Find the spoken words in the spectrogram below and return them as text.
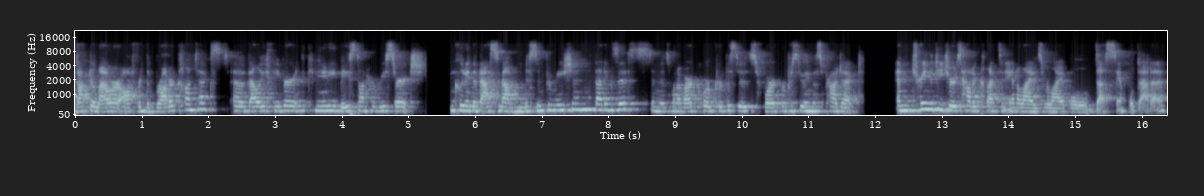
Dr. Lauer offered the broader context of valley fever in the community based on her research, including the vast amount of misinformation that exists and is one of our core purposes for, for pursuing this project, and train the teachers how to collect and analyze reliable dust sample data.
